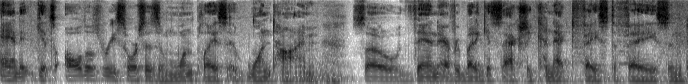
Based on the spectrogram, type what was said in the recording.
and it gets all those resources in one place at one time. So then everybody gets to actually connect face to face and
